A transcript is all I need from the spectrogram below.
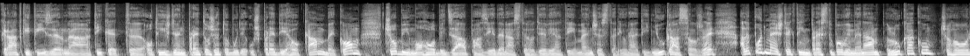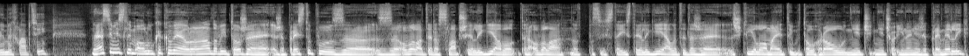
krátky teaser na tiket e, o týždeň, pretože to bude už pred jeho comebackom, čo by mohol byť zápas 11.9. Manchester United Newcastle, že? Ale poďme ešte k tým prestupovým menám. Lukaku, čo hovoríme chlapci? No ja si myslím o Lukakovi a Ronaldovi to, že, že prestupujú z, z oveľa teda slabšej ligy, alebo teda oveľa no, z tej istej ligy, ale teda, že štýlom aj tým, tou hrou nieč, niečo iné než Premier League.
